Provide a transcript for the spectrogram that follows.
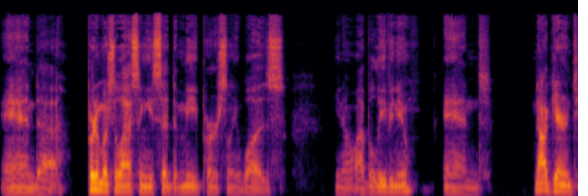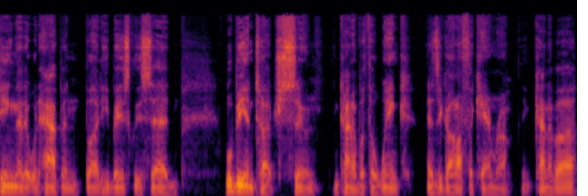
and uh pretty much the last thing he said to me personally was you know i believe in you and not guaranteeing that it would happen but he basically said we'll be in touch soon and kind of with a wink as he got off the camera kind of a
